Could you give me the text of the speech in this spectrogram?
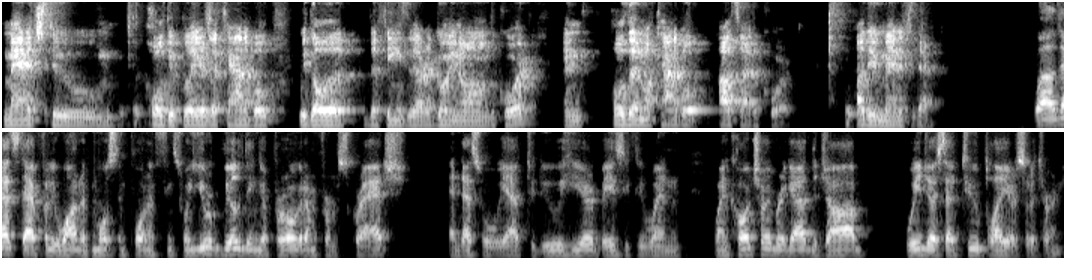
manage to hold your players accountable with all the, the things that are going on on the court and hold them accountable outside the court. How do you manage that? Well, that's definitely one of the most important things. When you're building a program from scratch, and that's what we had to do here. Basically, when when Coach Hoiberg got the job, we just had two players returning,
